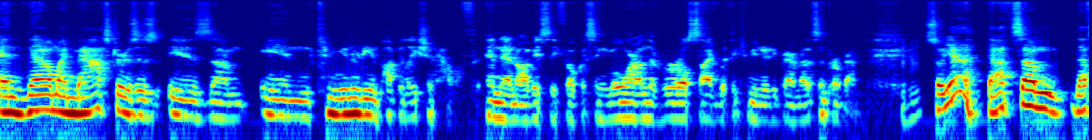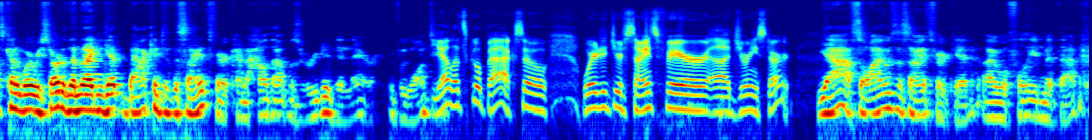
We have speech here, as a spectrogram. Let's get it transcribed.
And now my master's is is um, in community and population health and then obviously focusing more on the rural side with the community paramedicine program. Mm-hmm. So yeah, that's um that's kind of where we started. Then I can get back into the science fair, kind of how that was rooted in there, if we want to. Yeah, let's go back. So where did your science fair uh, journey start? Yeah, so I was a science fair kid. I will fully admit that.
